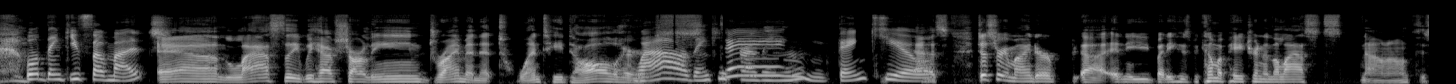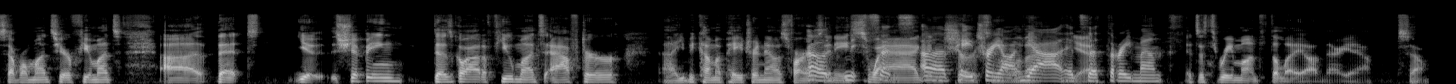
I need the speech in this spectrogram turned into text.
Well, thank you so much. And lastly, we have Charlene Dryman at twenty dollars. wow. Thank you, Charlene. Thank you. Yes. Just a reminder, uh, anybody who's become a patron in the last, I don't know, several months here, a few months, uh, that you, shipping does go out a few months after uh, you become a patron now, as far as any swag and uh, and Patreon. that. Yeah, it's yeah. a three month. it's a three month delay on there. Yeah. So.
